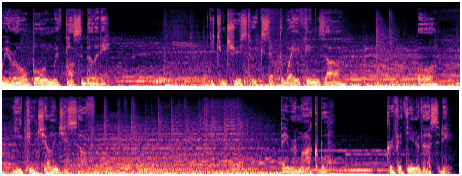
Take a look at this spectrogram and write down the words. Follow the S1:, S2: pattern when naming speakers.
S1: We are all born with possibility. You can choose to accept the way things are, or you can challenge yourself. Be remarkable. Griffith University.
